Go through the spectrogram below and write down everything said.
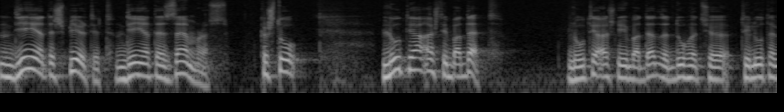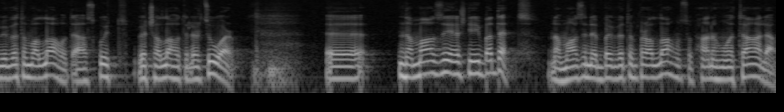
ndjenjat e shpirtit, ndjenjat e zemrës. Kështu, lutja është ibadet. Lutja është një ibadet dhe duhet që t'i lutemi vetëm Allahut e askujt veç Allahut të Lartësuar. Namazi është një ibadet. Namazin e bëjmë vetëm për Allahun subhanehu ue teala.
